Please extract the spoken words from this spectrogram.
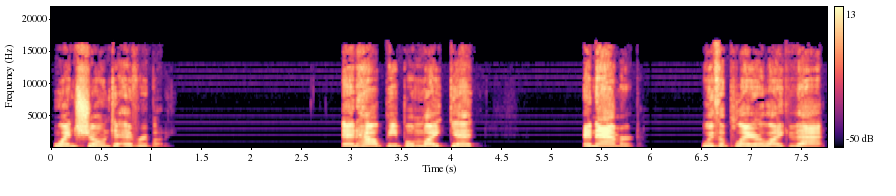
when shown to everybody. And how people might get enamored with a player like that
